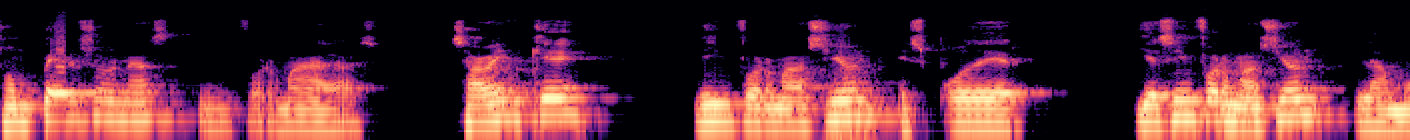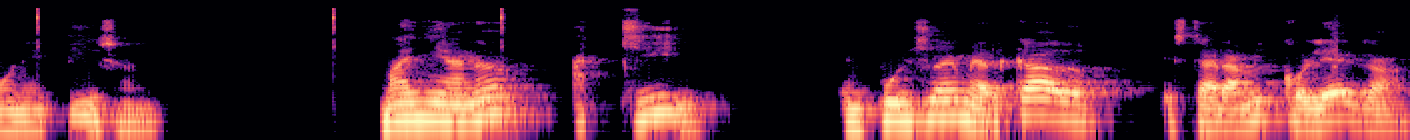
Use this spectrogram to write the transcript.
Son personas informadas. Saben que la información es poder y esa información la monetizan. Mañana aquí, en Pulso de Mercado, estará mi colega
